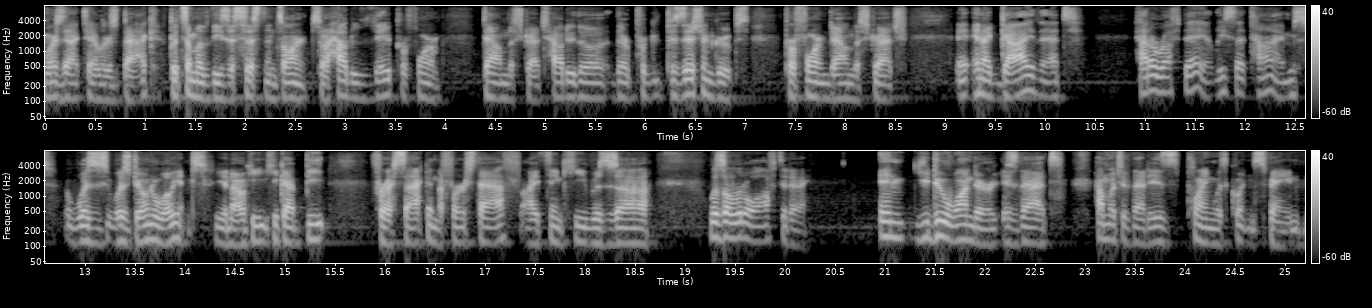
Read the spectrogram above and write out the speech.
where Zac Taylor's back, but some of these assistants aren't. So how do they perform down the stretch? How do the their position groups perform down the stretch? And, and a guy that had a rough day, at least at times, was was Jonah Williams. You know, he he got beat for a sack in the first half. I think he was uh, was a little off today and you do wonder is that how much of that is playing with Quinton Spain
